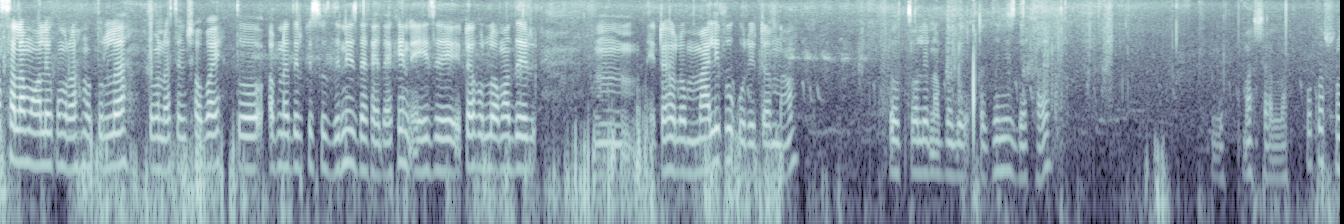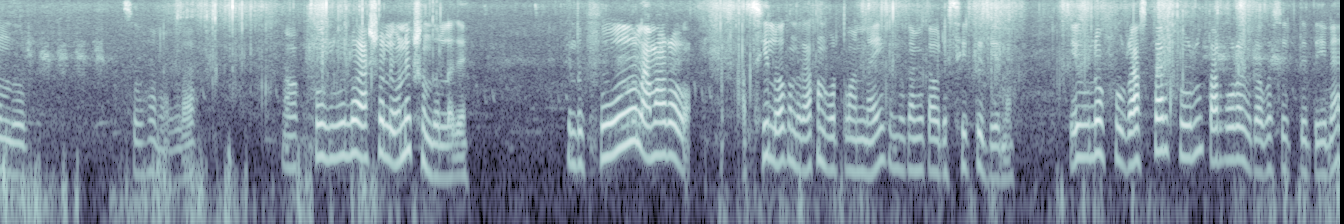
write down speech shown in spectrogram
আসসালামু আলাইকুম রহমতুল্লাহ। কেমন আছেন সবাই? তো আপনাদের কিছু জিনিস দেখায় দেখেন, এই যে এটা হলো আমাদের এটা হলো মালিপুকুর এটার নাম। তো চলেন আপনাদের একটা জিনিস দেখায় মাশাল্লাহ কত সুন্দর। সোহান আল্লাহ আমার ফুলগুলো আসলে অনেক সুন্দর লাগে। কিন্তু ফুল আমারও ছিল, কিন্তু এখন বর্তমান নাই। কিন্তু আমি কাউকে ছিটতে দিই না। এগুলো রাস্তার ফুল, তারপরে আমি কাউকে ছিটতে দিই না।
